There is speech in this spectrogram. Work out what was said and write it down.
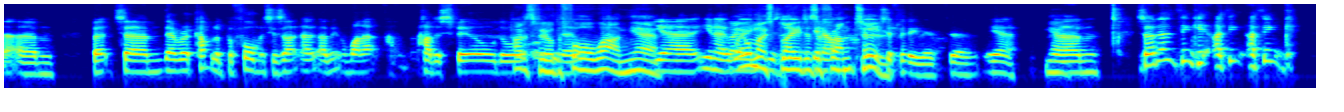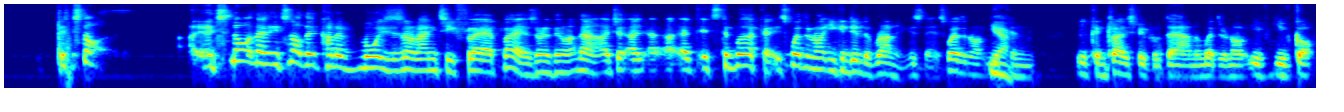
Um, but um, there were a couple of performances. I, I, I think the one at Huddersfield or Huddersfield, you the four-one. Yeah, Yeah, you know, They almost played as a front two. beautifully with, uh, yeah. Yeah. Um, so I don't think it. I think I think it's not. It's not that it's not that kind of Moyes is sort of anti-flair players or anything like that. I, just, I, it's to work out. It's whether or not you can do the running, isn't it? It's whether or not you Yeah. can you can close people down, and whether or not you've you've got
